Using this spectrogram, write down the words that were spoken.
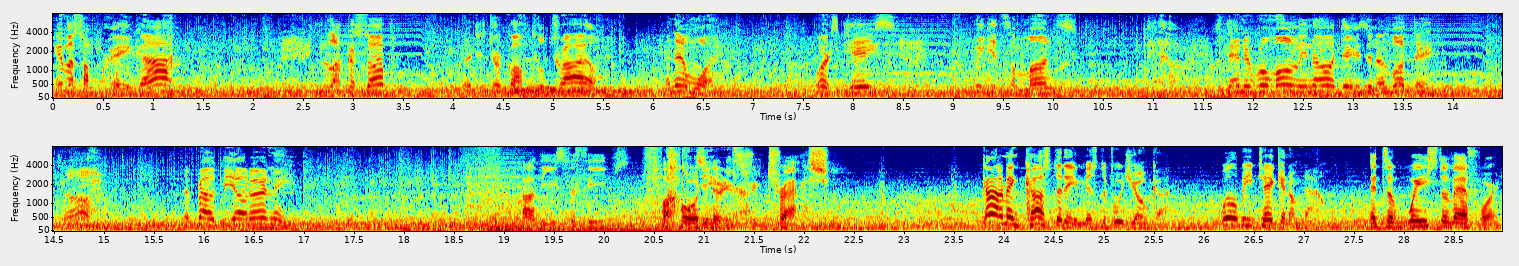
Give us a break, huh? You lock us up, then just jerk off till trial. And then what? Worst case, we get some months. Standing room only nowadays in El Bote. Oh, they'll probably be out early. Are these the thieves? Fuck, he's Ordinary street trash. Got him in custody, Mr. Fujioka. We'll be taking him now. It's a waste of effort.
